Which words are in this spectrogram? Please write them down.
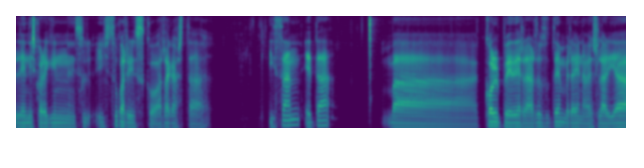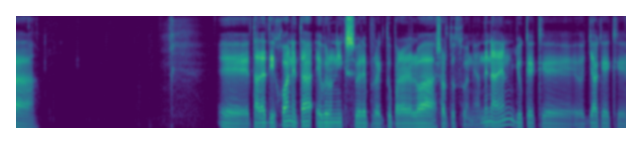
lehen diskoarekin izu- izugarrizko arrakasta izan, eta ba, kolpe ederra hartu zuten beraien abeslaria e, taldetik joan eta Ebronix bere proiektu paraleloa sortu zuenean. Dena den, jukek e, edo jakek e,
